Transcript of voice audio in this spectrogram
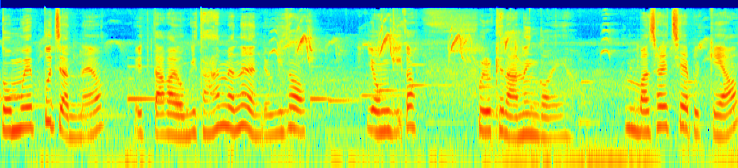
너무 예쁘지 않나요? 이따가 여기다 하면은 여기서 연기가 후 이렇게 나는 거예요 한번 설치해 볼게요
